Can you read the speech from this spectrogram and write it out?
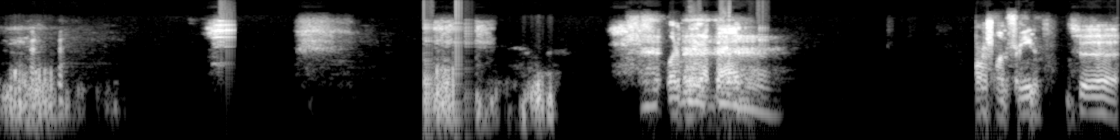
would have been bad. For you. Tuh.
